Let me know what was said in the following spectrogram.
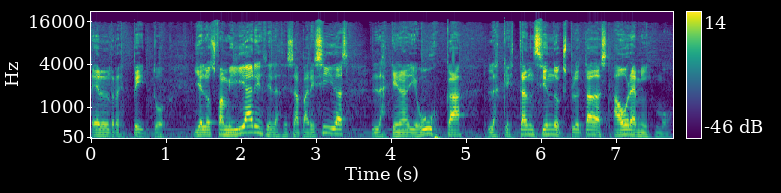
el respeto? Y a los familiares de las desaparecidas, las que nadie busca, las que están siendo explotadas ahora mismo.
